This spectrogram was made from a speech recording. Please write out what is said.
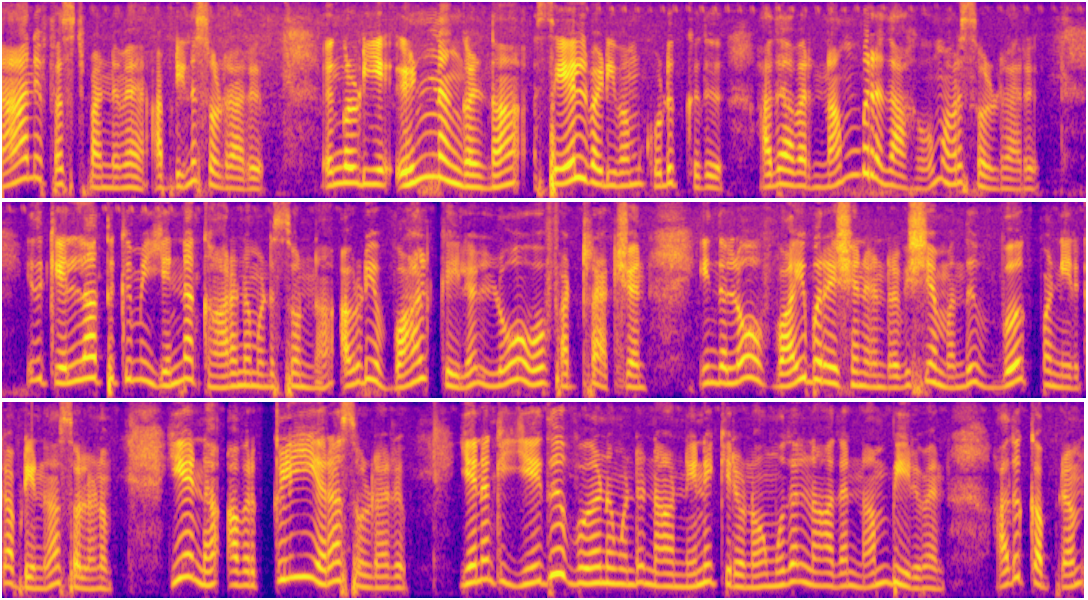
மேனிஃபெஸ்ட் பண்ணுவேன் அப்படின்னு சொல்கிறாரு எங்களுடைய எண்ணங்கள் தான் செயல் வடிவம் கொடுக்குது. அதை அவர் நம்புறதாகவும் அவர் சொல்கிறாரு இதுக்கு எல்லாத்துக்குமே என்ன காரணம்னு சொன்னால் அவருடைய வாழ்க்கையில் லோ ஆஃப் அட்ராக்ஷன் இந்த லோ ஆஃப் வைபரேஷன் என்ற விஷயம் வந்து ஒர்க் பண்ணியிருக்கு அப்படின்னு தான் சொல்லணும். ஏன்னா அவர் கிளியராக சொல்கிறாரு எனக்கு எது வேணுமென்று நான் நினைக்கிறேனோ முதல் நான் அதை நம்பிடுவேன். அதுக்கப்புறம்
